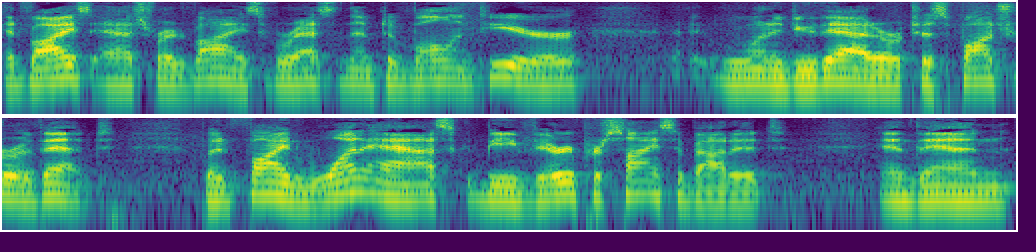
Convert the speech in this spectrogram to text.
advice, ask for advice. If we're asking them to volunteer, we want to do that or to sponsor an event. But find one ask, be very precise about it, and then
